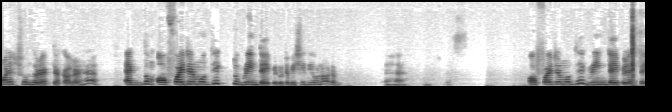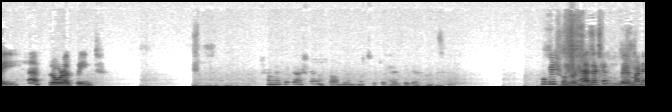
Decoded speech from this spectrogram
অনেক সুন্দর একটা কালার হ্যাঁ? একদম অফ হোয়াইটের মধ্যে একটু গ্রিন টাইপের ওটা বেশি দিও না, ওটা হ্যাঁ অফ হোয়াইটের মধ্যে গ্রিন টাইপের একটা ই হ্যাঁ ফ্লোরাল প্রিন্ট সামনে থেকে আসলে না প্রবলেম হচ্ছে, একটু হেভি দেখাচ্ছে। খুবই সুন্দর হ্যাঁ দেখেন মানে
